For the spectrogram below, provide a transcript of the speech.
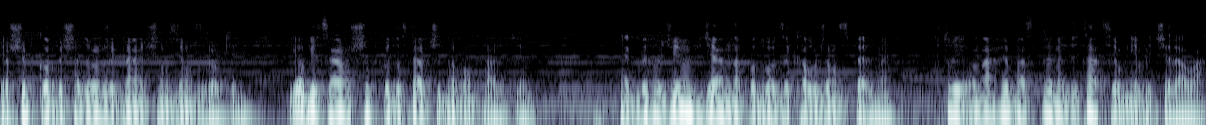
ja szybko wyszedłem, żegnając się z nią wzrokiem i obiecałem szybko dostarczyć nową partię. Jak wychodziłem, widziałem na podłodze kałużę spermy, której ona chyba z premedytacją nie wycierała.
